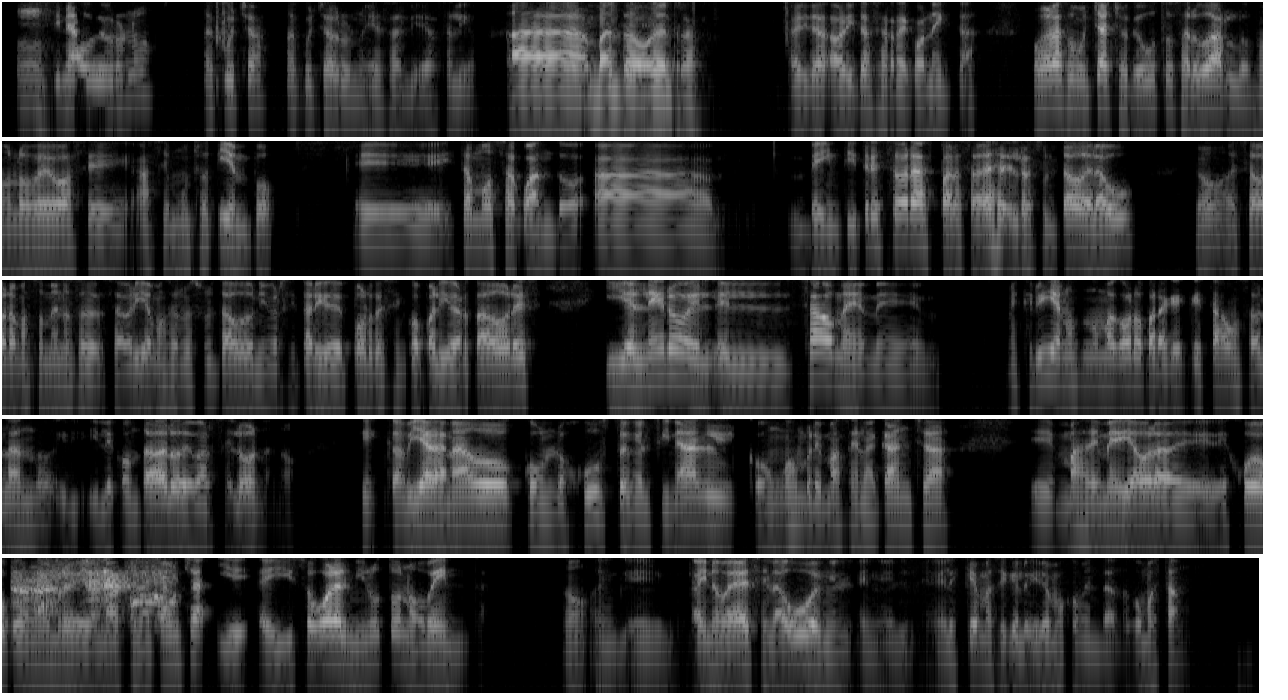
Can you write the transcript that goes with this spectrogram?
Mm. ¿Tiene audio, Bruno? ¿No escucha? No escucha Bruno, ya salió. Ya salió. Ah, va a entrar, voy a entrar. Ahorita, ahorita se reconecta. Un abrazo, muchachos, qué gusto saludarlos. No los veo hace, hace mucho tiempo. Eh, estamos a cuánto? A 23 horas para saber el resultado de la U. ¿no? A esa hora más o menos sab- sabríamos el resultado de Universitario de Deportes en Copa Libertadores. Y el negro el, sábado me, me- escribía, no, no me acuerdo para qué, qué estábamos hablando, y, y le contaba lo de Barcelona, ¿no? Que había ganado con lo justo en el final, con un hombre más en la cancha, eh, más de media hora de, de juego con un hombre más en la cancha, y e hizo gol al minuto 90. ¿no? En- en- hay novedades en la U, en el, en el- en el esquema, así que lo iremos comentando. ¿Cómo están?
